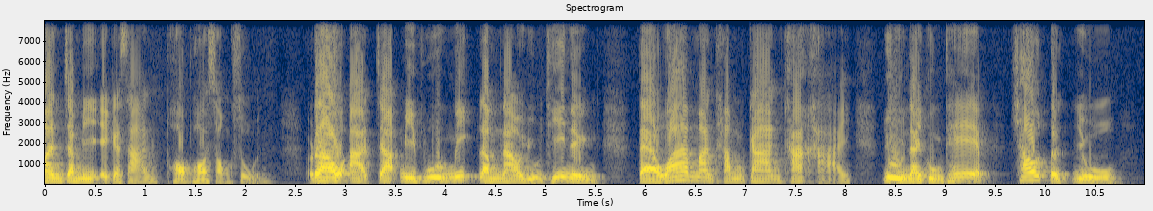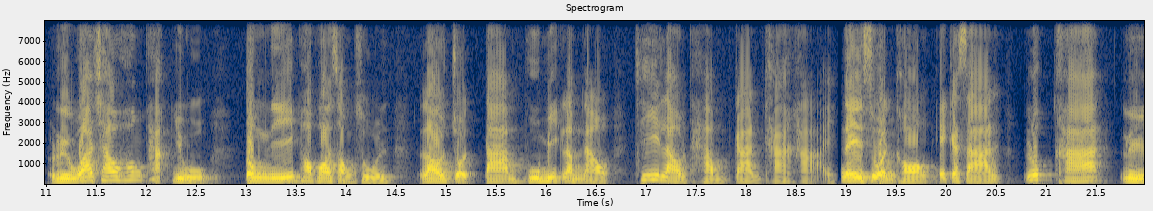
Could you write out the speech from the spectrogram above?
มันจะมีเอกสารพพ20 เราอาจจะมีภูมิลำเนาอยู่ที่หนึ่งแต่ว่ามันทำการค้าขายอยู่ในกรุงเทพ เช่าตึกอยู่ หรือว่าเช่าห้องพักอยู่ ตรงนี้พพ20 เราจดตามภูมิลำเนาที่เราทำการค้าขาย ในส่วนของเอกสารลูกค้าหรือ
